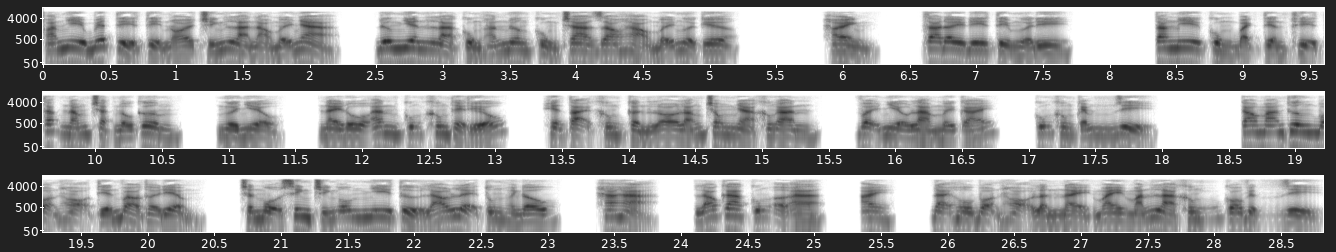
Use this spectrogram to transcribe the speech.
Phán nhi biết tỷ tỷ nói chính là nào mấy nhà, đương nhiên là cùng hắn nương cùng cha giao hảo mấy người kia. Hành, ta đây đi tìm người đi. Tăng Nhi cùng Bạch Tiền Thị tắc nắm chặt nấu cơm, người nhiều, này đồ ăn cũng không thể thiếu, hiện tại không cần lo lắng trong nhà không ăn, vậy nhiều làm mấy cái, cũng không kém gì. Cao mãn thương bọn họ tiến vào thời điểm, Trần Mộ Sinh chính ôm nhi tử lão lệ tung hoành đâu, ha ha, lão ca cũng ở a, ai, đại hồ bọn họ lần này may mắn là không có việc gì,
